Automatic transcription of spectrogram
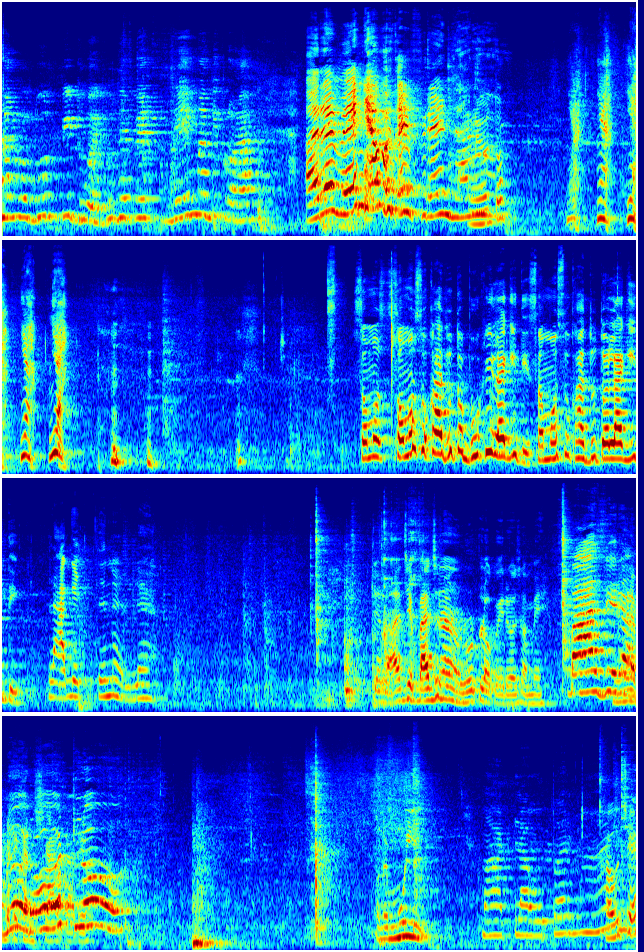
નકરું દૂધ પીધું હોય દૂધે પેટ જઈમાં દીકરો આ અરે મેં ને બધા ફ્રેન્ડ આવ્યો તો સમોસ સમોસું ખાધું તો ભૂખી લાગી હતી સમોસું ખાધું તો લાગી હતી લાગે જ છે ને લે ચલો આજે બાજરાનો રોટલો કર્યો છે અમે. બાજરાનો રોટલો. અને મૂલી. માટલા ઉપર ખાવું છે?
